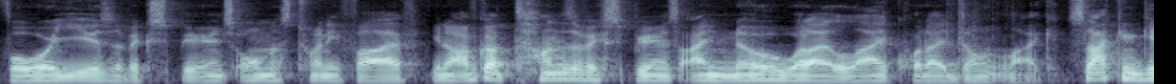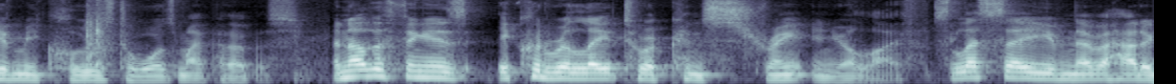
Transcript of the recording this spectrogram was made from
24 years of experience, almost 25. You know, I've got tons of experience. I know what I like, what I don't like. So that can give me clues towards my purpose. Another thing is it could relate to a constraint in your life. So let's say you've never had a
